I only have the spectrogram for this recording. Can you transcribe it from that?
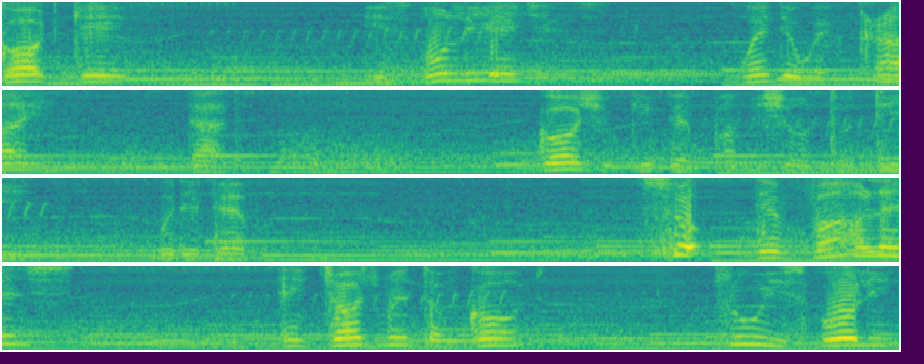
God gave his only agents when they were crying that God should give them permission to deal with the devil. So the violence and judgment of God through his holy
